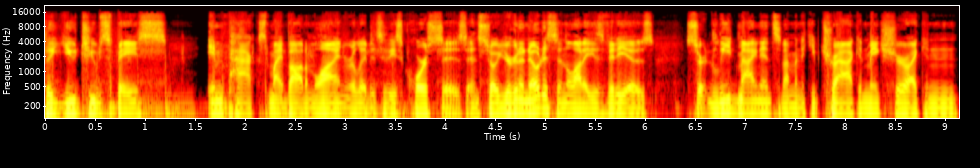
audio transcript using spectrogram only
the YouTube space impacts my bottom line related to these courses. And so you're going to notice in a lot of these videos certain lead magnets, and I'm going to keep track and make sure I can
